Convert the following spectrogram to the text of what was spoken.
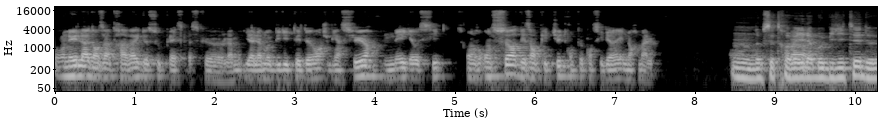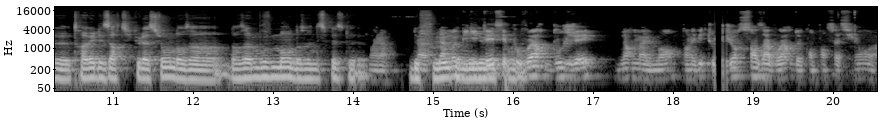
on est là dans un travail de souplesse parce qu'il y a la mobilité de hanche, bien sûr, mais il y a aussi, on sort des amplitudes qu'on peut considérer normales. Hmm, donc c'est travailler la mobilité, de travailler les articulations dans un, dans un mouvement, dans une espèce de, voilà. de flou. La mobilité, c'est pouvoir bouger normalement dans la vie de tous les jours sans avoir de compensation. Euh,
